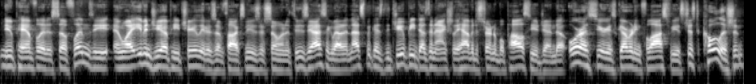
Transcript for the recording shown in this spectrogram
new pamphlet is so flimsy and why even GOP cheerleaders on Fox News are so unenthusiastic about it. And that's because the GOP doesn't actually have a discernible policy agenda or a serious governing philosophy. It's just a coalition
